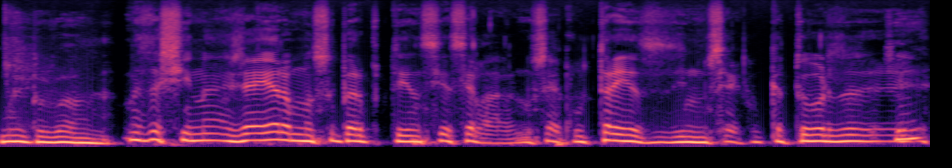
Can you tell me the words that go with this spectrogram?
Muito provável. Mas a China já era uma superpotência, sei lá, no século XIII e no século XIV. Sim.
